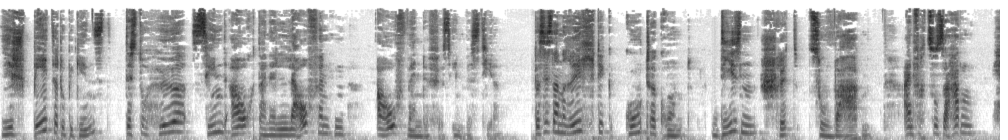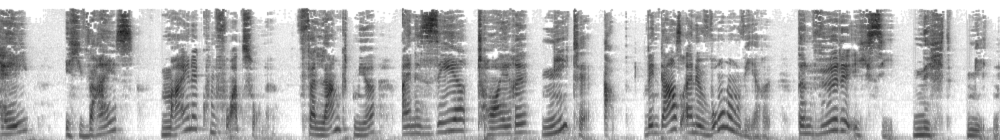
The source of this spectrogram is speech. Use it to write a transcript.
je später du beginnst, desto höher sind auch deine laufenden Aufwände fürs Investieren. Das ist ein richtig guter Grund, diesen Schritt zu wagen. Einfach zu sagen, hey, ich weiß, meine Komfortzone verlangt mir eine sehr teure Miete ab. Wenn das eine Wohnung wäre, dann würde ich sie nicht mieten.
